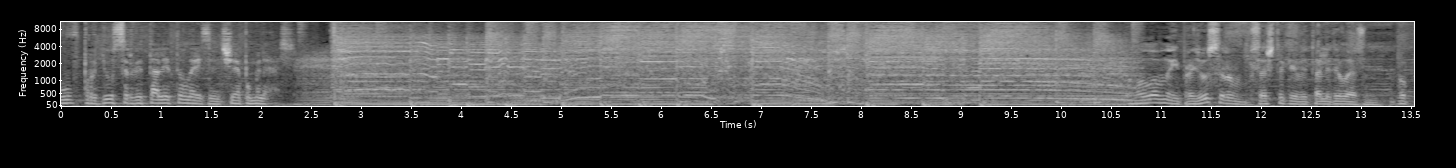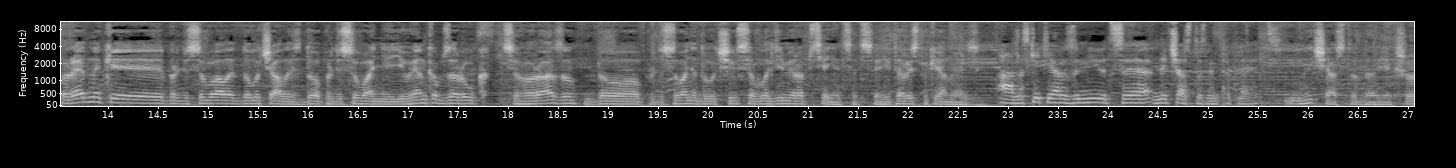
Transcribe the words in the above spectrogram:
був продюсер Віталій Телезін. Чи я помиляюсь? Продюсер все ж таки Віталій Телезин. Попередники продюсували, долучались до продюсування Євген Кобзарук. Цього разу до продюсування долучився Владимир Обсєніця, це гітарист Океану Ельзи. А наскільки я розумію, це не часто з ним трапляється. Не часто, да. Якщо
